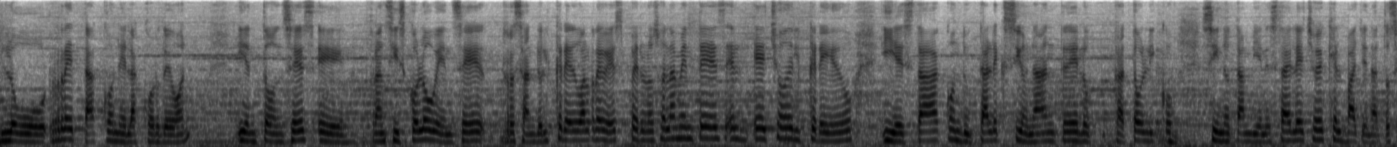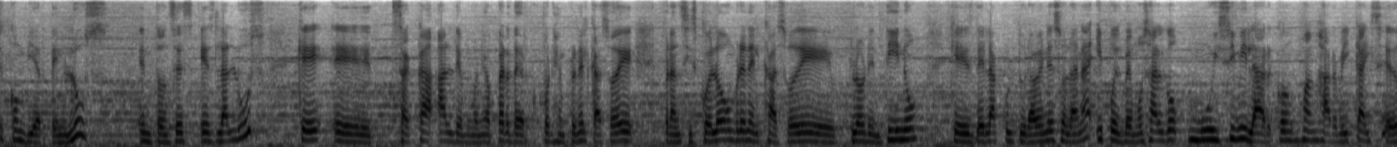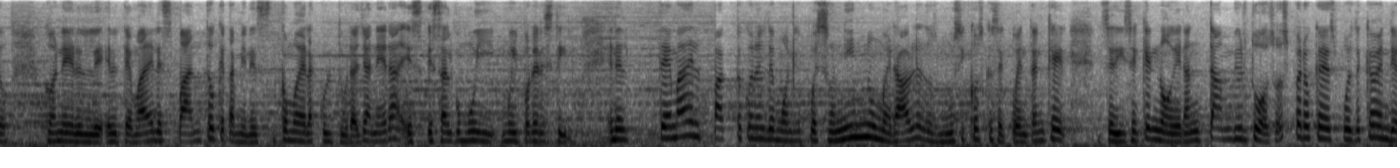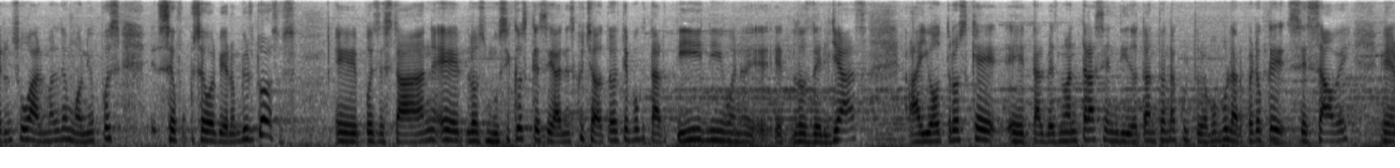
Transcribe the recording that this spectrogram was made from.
lo reta con el acordeón y entonces eh, Francisco lo vence rezando el credo al revés, pero no solamente es el hecho del credo y esta conducta leccionante de lo católico, sino también está el hecho de que el vallenato se convierte en luz. Entonces es la luz que eh, saca al demonio a perder. Por ejemplo, en el caso de Francisco el Hombre, en el caso de Florentino, que es de la cultura venezolana, y pues vemos algo muy similar con Juan Harvey Caicedo, con el, tema del espanto, que también es como de la cultura llanera, es, es algo muy, muy por el estilo. En el tema del pacto con el demonio, pues son innumerables los músicos que se cuentan que se dice que no eran tan virtuosos, pero que después de que vendieron su alma al demonio, pues se, se volvieron virtuosos. Eh, pues están eh, los músicos que se han escuchado todo el tiempo, Tartini, bueno, eh, los del jazz, hay otros que tal vez no han trascendido tanto en la cultura popular, pero que se sabe,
